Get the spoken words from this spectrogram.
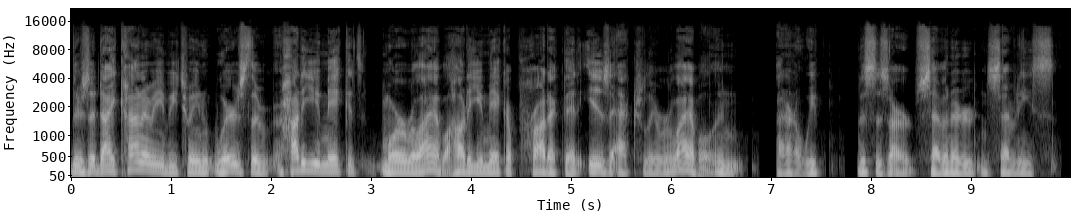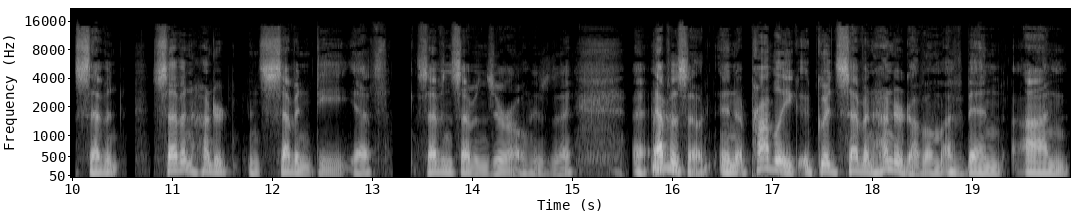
there's a dichotomy between where's the how do you make it more reliable? How do you make a product that is actually reliable? And I don't know. We this is our seven hundred and seventy seven seven hundred and seventieth seven seven zero is the uh, episode, and probably a good seven hundred of them have been on.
